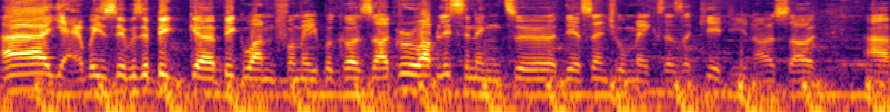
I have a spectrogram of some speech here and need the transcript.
uh, yeah. It was it was a big uh, big one for me because I grew up listening to the Essential Mix as a kid, you know. So, uh,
